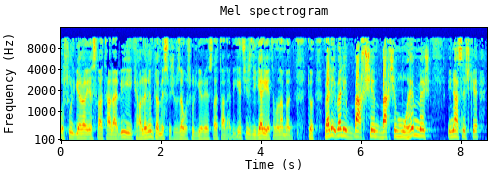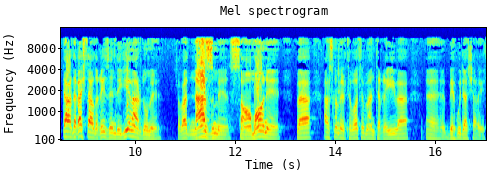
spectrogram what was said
اصولگرای اصلاح طلبی که حالا نمی‌تونم اسمش بزنم اصولگرای اصلاح طلبی یه چیز دیگری احتمالا ولی ولی بخش بخش مهمش این هستش که دغدغش دغدغه زندگی مردمه و بعد نظم سامان و ارز کنم ارتباط منطقه‌ای و بهبود از شرایط.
